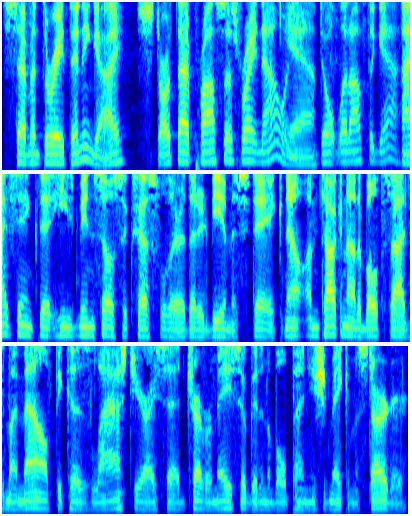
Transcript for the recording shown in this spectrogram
seventh or eighth inning guy? Start that process right now and Yeah. don't let off the gas. I think that he's been so successful there that it'd be a mistake. Now, I'm talking out of both sides of my mouth because last year I said Trevor May's so good in the bullpen, you should make him a starter.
